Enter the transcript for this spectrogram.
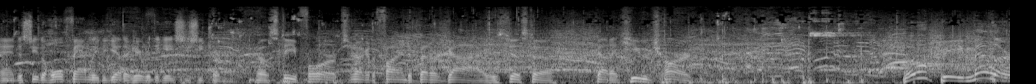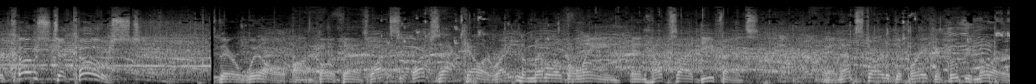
And to see the whole family together here with the ACC tournament. Well, Steve Forbes, you're not going to find a better guy. He's just a, got a huge heart. Boopie Miller, coast to coast. Their will on both ends. Watch, watch Zach Keller right in the middle of the lane in help side defense. And that started the break, and Boopie Miller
